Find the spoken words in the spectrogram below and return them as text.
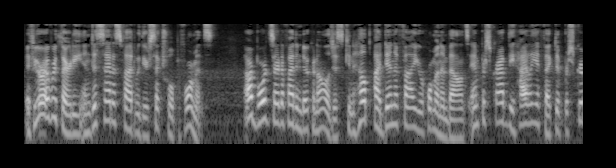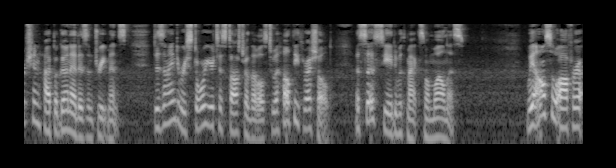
If you're over 30 and dissatisfied with your sexual performance, our board certified endocrinologist can help identify your hormone imbalance and prescribe the highly effective prescription hypogonadism treatments designed to restore your testosterone levels to a healthy threshold associated with maximum wellness. We also offer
